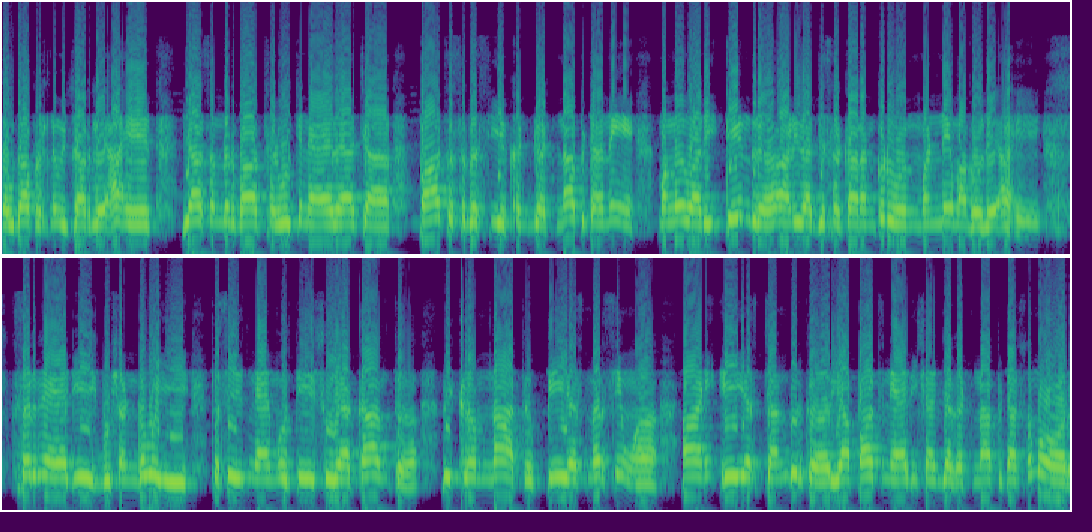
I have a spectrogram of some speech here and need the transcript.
चौदा प्रश्न विचारले आहेत. या संदर्भात सर्वोच्च न्यायालयाच्या पाच सदस्यीय घटनापीठाने मंगळवारी केंद्र आणि राज्य सरकारांकडून म्हणणे मागवले आहे. सरन्यायाधीश भूषण गवई तसेच न्यायमूर्ती सूर्यकांत विक्रमनाथ पी एस नरसिंह आणि ए एस चांदूरकर या पाच न्यायाधीशांच्या घटनापीठासमोर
